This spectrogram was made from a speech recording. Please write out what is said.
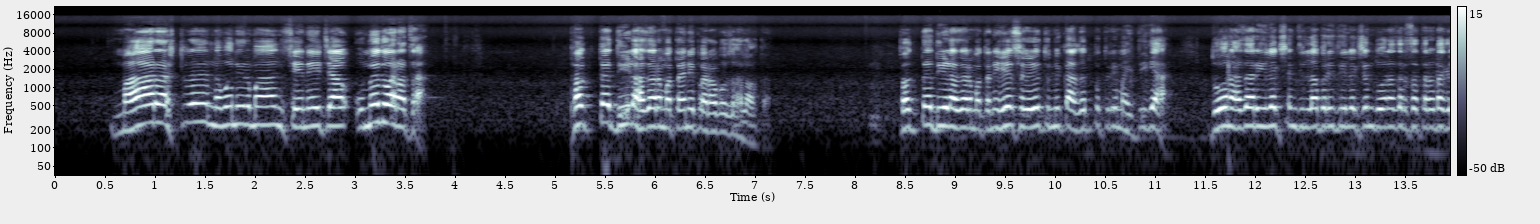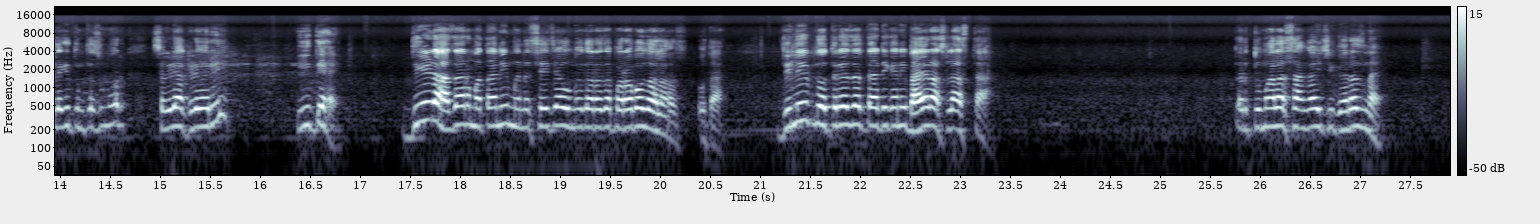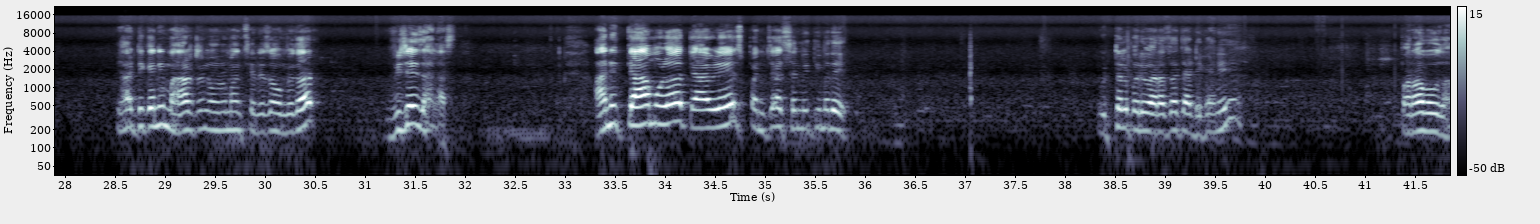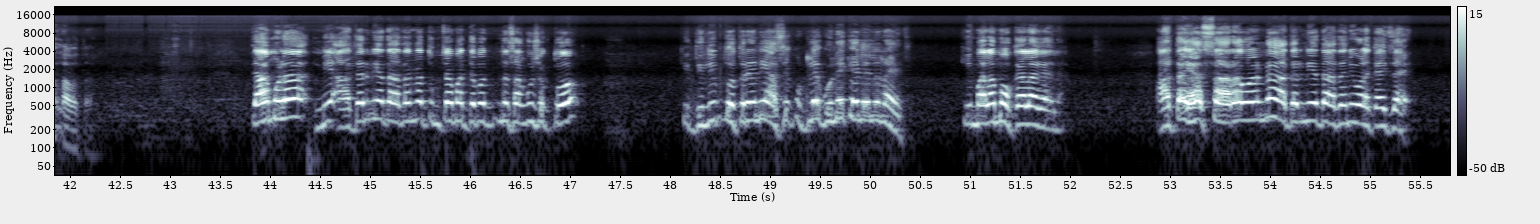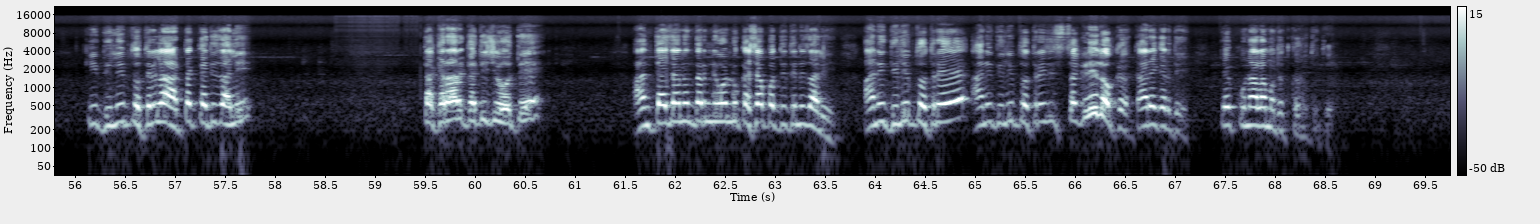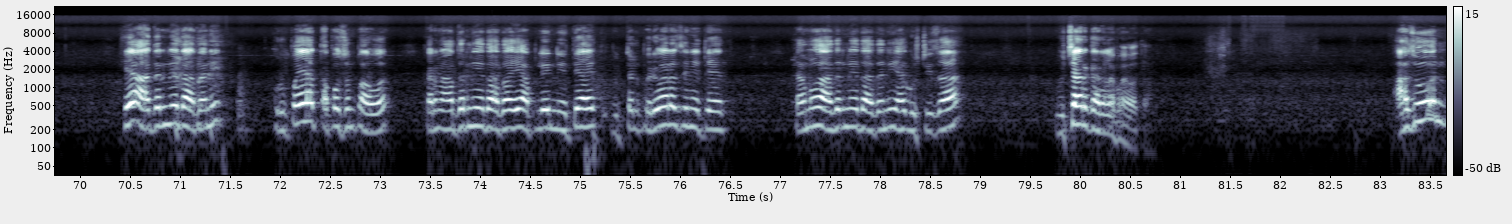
महाराष्ट्र नवनिर्माण सेनेच्या उमेदवाराचा फक्त दीड हजार मतांनी पराभव झाला होता. फक्त दीड हजार मतांनी. हे सगळे तुम्ही कागदपत्रे माहिती घ्या. दोन हजार इलेक्शन जिल्हा परिषद इलेक्शन दोन हजार सतरा टाकले की तुमच्यासमोर सगळी आकडेवारी इथे आहे. दीड हजार मतांनी मनसेच्या उमेदवाराचा पराभव झाला होता दिलीप धोत्रे जर त्या ठिकाणी बाहेर असला असता तर तुम्हाला सांगायची गरज नाही. या ठिकाणी महाराष्ट्र नवनिर्माण सेनेचा उमेदवार विजय झाला असता. आणि त्यामुळं त्यावेळेस पंचायत समितीमध्ये विठ्ठल परिवाराचा त्या ठिकाणी पराभव झाला होता. त्यामुळं मी आदरणीय दादांना तुमच्या माध्यमातून सांगू शकतो की दिलीप धोत्रेने असे कुठले गुन्हे केलेले नाहीत की मला मोका लागायला. आता ह्या सारावरनं आदरणीय दादांनी ओळखायचं आहे की दिलीप धोत्रेला अटक कधी झाली? तक्रार कधीची होते? आणि त्याच्यानंतर निवडणूक कशा पद्धतीने झाली? आणि दिलीप धोत्रे आणि दिलीप धोत्रेची सगळी लोक कार्यकर्ते ते कुणाला मदत करत होते? हे आदरणीय दादानी कृपया तपासून पाहावं कारण आदरणीय दादा हे आपले नेते आहेत विठ्ठल परिवाराचे नेते आहेत. त्यामुळं आदरणीय दादांनी ह्या गोष्टीचा विचार करायला पाहिजे होता. अजून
